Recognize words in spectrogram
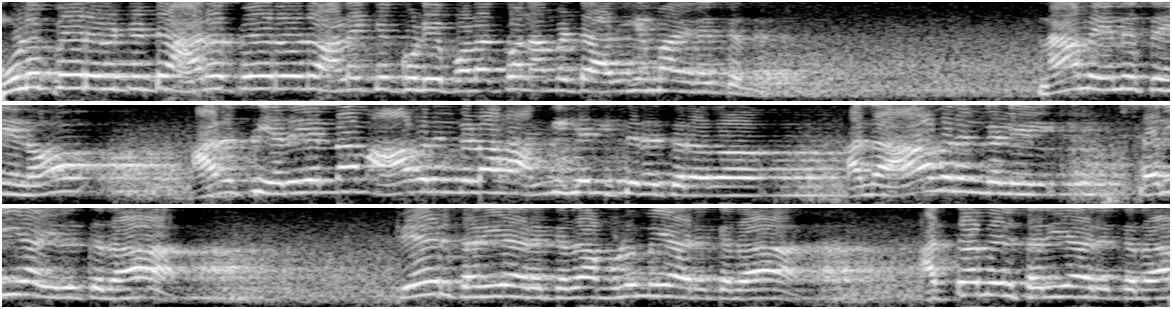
முழு பேரை விட்டுட்டு அரை பேரோடு அழைக்கக்கூடிய பழக்கம் நம்மகிட்ட அதிகமாக இருக்குது. நாம் என்ன செய்யணும்? அரசு எதையெல்லாம் ஆவணங்களாக அங்கீகரித்து இருக்கிறதோ அந்த ஆவணங்களில் சரியா இருக்குதா? பேர் சரியா இருக்குதா? முழுமையா இருக்குதா? அத்தா பேர் சரியா இருக்குதா?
